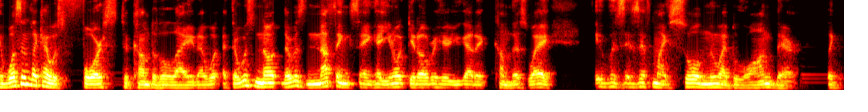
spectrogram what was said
it wasn't like I was forced to come to the light. I w- there was no, there was nothing saying, "Hey, you know what? Get over here. You got to come this way." It was as if my soul knew I belonged there. Like,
